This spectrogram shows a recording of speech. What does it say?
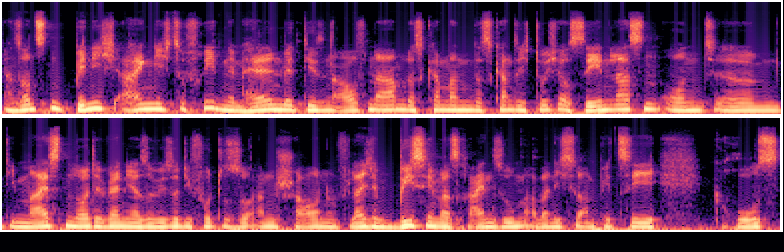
ansonsten bin ich eigentlich zufrieden im Hellen mit diesen Aufnahmen. Das kann man, das kann sich durchaus sehen lassen und ähm, die meisten Leute werden ja sowieso die Fotos so anschauen und vielleicht ein bisschen was reinzoomen, aber nicht so am PC groß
